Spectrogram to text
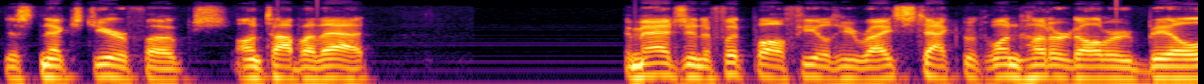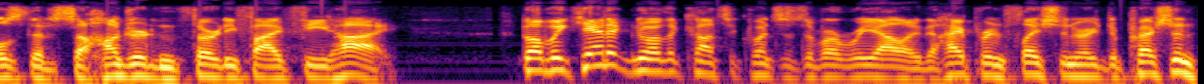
this next year, folks. On top of that, imagine a football field, he writes, stacked with $100 bills that's 135 feet high. But we can't ignore the consequences of our reality, the hyperinflationary depression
